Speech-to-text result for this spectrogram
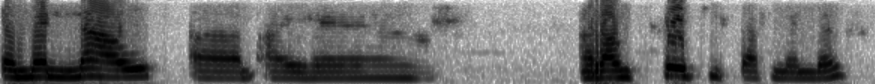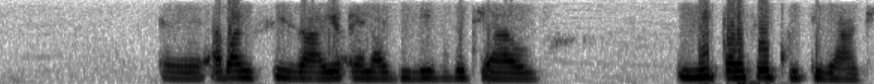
And then now um, i have around 30 staff members uh, abangisizayo and i believe ukuthi hawu ngibhos eguti kakhe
